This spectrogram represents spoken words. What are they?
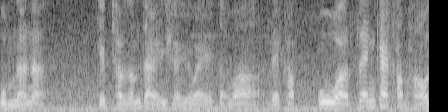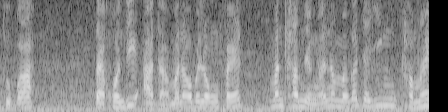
กลุ่มนั้นอะเจ็บช้ำน้ำใจเฉยๆเว้ยแต่ว่าในขับกูอะเล่นแค่ขับเฮาถูกปะ แต่คนที่อัดอะมันเอาไปลงเฟซมันทำอย่างนั้นมันก็จะยิ่งทำให้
